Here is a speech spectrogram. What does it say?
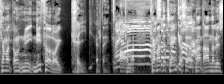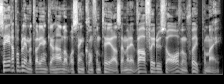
kan man, om ni, ni föredrar ju krig helt enkelt. Ja, kan man, kan man alltså, inte tänka sig att man analyserar problemet, vad det egentligen handlar om och sen konfronterar sig med det. Varför är du så avundsjuk på mig?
